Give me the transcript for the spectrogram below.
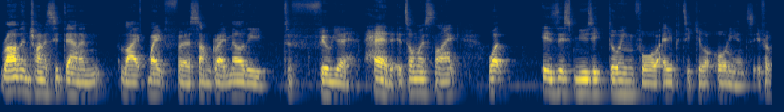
rather than trying to sit down and like wait for some great melody to fill your head. It's almost like what is this music doing for a particular audience? If it,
